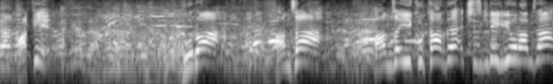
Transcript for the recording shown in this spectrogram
Hafi. Bura. Hamza. Hamza iyi kurtardı. Çizgide gidiyor Hamza.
